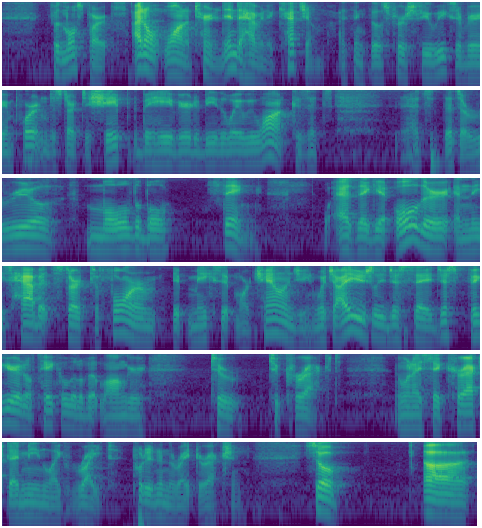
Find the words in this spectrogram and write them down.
for the most part. I don't want to turn it into having to catch them. I think those first few weeks are very important to start to shape the behavior to be the way we want because it's that's that's a real moldable thing. As they get older and these habits start to form, it makes it more challenging, which I usually just say just figure it'll take a little bit longer to to correct. And when I say correct, I mean like right, put it in the right direction. So, uh,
